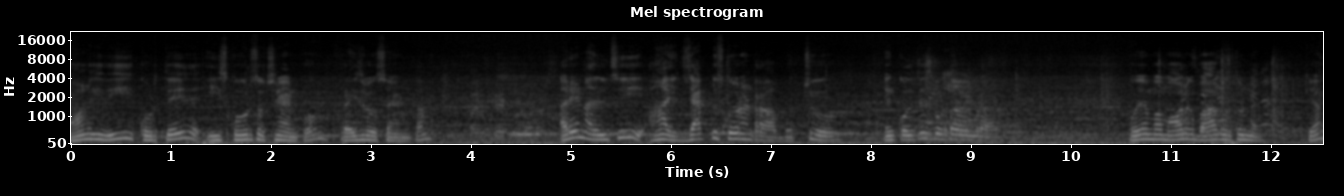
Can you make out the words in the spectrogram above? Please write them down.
మామూలుగా ఇవి కొడితే ఈ స్కోర్స్ వచ్చినాయి అనుకో ప్రైజ్లు వస్తాయంట. అరే నాకు తెలిసి ఎగ్జాక్ట్ స్కోర్ అంటరా బొచ్చు. నేను కొలిచేసి కొడతావేమరా ఓయే మా మామూలుగా బాగా కొడుతున్నా క్యా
